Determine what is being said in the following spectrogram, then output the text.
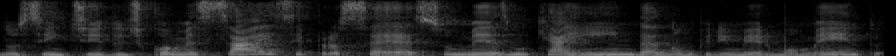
no sentido de começar esse processo, mesmo que ainda num primeiro momento,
